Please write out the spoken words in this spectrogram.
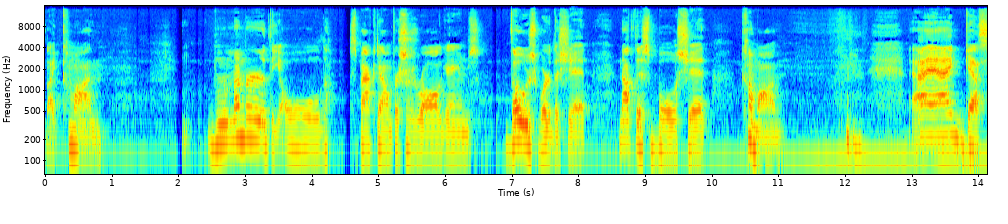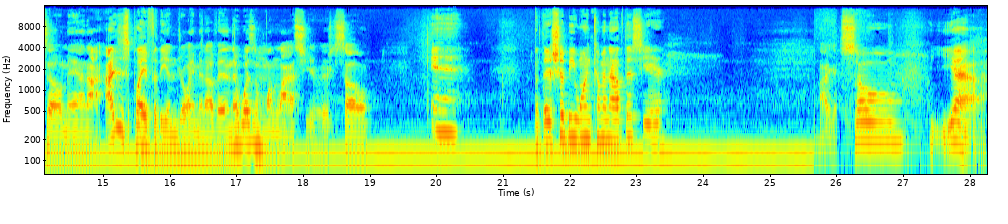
like come on. Remember the old SmackDown versus Raw games? Those were the shit. Not this bullshit. Come on. I, I guess so, man. I, I just play for the enjoyment of it, and there wasn't one last year, so eh. But there should be one coming out this year. I guess. So, yeah.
